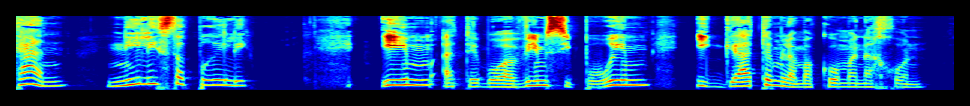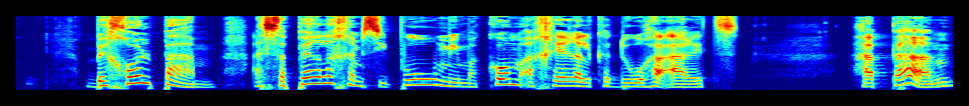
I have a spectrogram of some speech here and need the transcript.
כאן נילי ספרי. אם אתם אוהבים סיפורים, הגעתם למקום הנכון. בכל פעם אספר לכם סיפור ממקום אחר על כדור הארץ. הפעם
